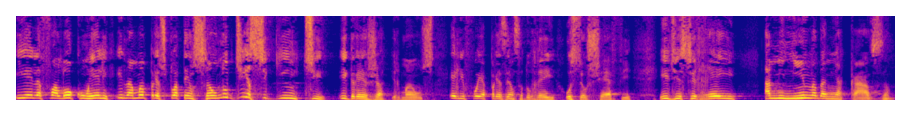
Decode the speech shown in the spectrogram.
e ele falou com ele e Naamã prestou atenção. No dia seguinte, igreja, irmãos, ele foi à presença do rei, o seu chefe, e disse: Rei, a menina da minha casa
